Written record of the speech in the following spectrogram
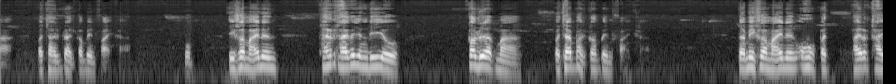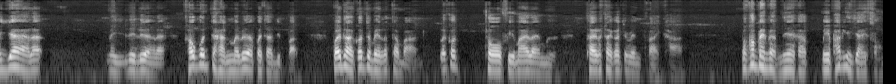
มา ประชาธิปัตยก็เป็นฝ่ายค้านปุ๊บอีกสมัยหนึ่งไทยรักไทยก็ยังดีอยู่ ก็เลือกมาประชาธิปัตย์ก็เป็นฝ่ายค้านแต่มีสมัยหนึ่งโอ้ไทยรักไทยแย่แล้วไม่ได้เรื่องแล้วเขาก็จะหันมาเลือกประชาธิปัตย์ไว้หน่อยก็จะเป็นรัฐบาล แล้วก็ โชว์ฝีไม้ลายมือ ไทยรักไทยก็จะเป็นฝ่ายค้านมันก็เป็นแบบนี้ครับ มีพรรคใหญ่ๆสอง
